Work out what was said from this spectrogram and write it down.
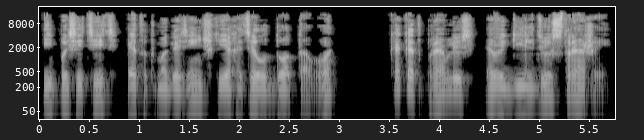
И посетить этот магазинчик я хотел до того, как отправлюсь в гильдию стражей.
